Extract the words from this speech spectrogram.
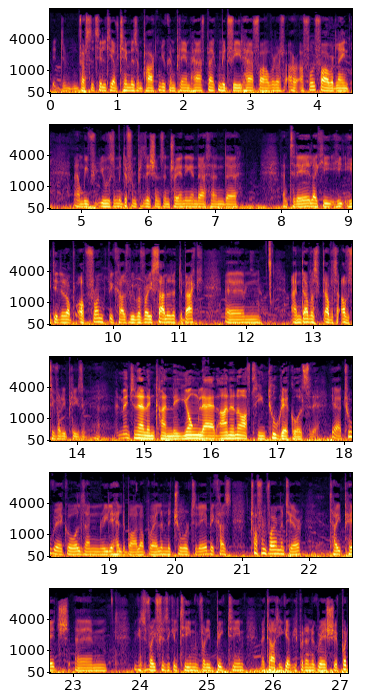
the versatility of Tim is important. You can play him half back, midfield, half forward, or, or full forward line, and we've used him in different positions in training and that, and. Uh, and today, like he, he, he did it up, up front because we were very solid at the back. Um, and that was that was obviously very pleasing. Yeah. And mention Alan Connolly, young lad, on and off team, two great goals today. Yeah, two great goals and really held the ball up well and matured today because tough environment here, tight pitch. Um, against a very physical team, a very big team. I thought he, get, he put in a great shift. But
